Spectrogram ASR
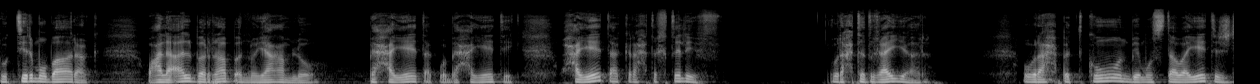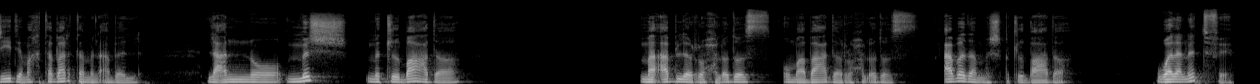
وكتير مبارك. وعلى قلب الرب إنه يعمله. بحياتك وبحياتك. وحياتك رح تختلف. ورح تتغير. ورح بتكون بمستويات جديدة ما اختبرتها من قبل لأنه مش مثل بعضها ما قبل الروح القدس وما بعد الروح القدس. أبدا مش مثل بعضها ولا نتفة.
